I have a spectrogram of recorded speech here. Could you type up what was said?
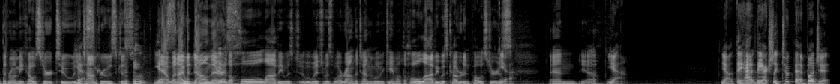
the Mummy coaster, to Yes. the Tom Cruise? Because yeah, when I went down there, Yes. the whole lobby was, which was around the time the movie came out, the whole lobby was covered in posters. Yeah. and yeah, Yeah. Yeah, they had they actually took that budget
